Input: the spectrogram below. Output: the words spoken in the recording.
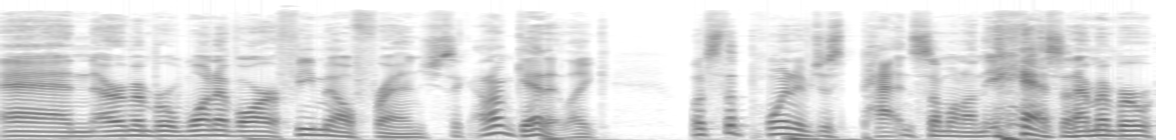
And I remember one of our female friends, she's like, I don't get it. Like, what's the point of just patting someone on the ass? And I remember,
